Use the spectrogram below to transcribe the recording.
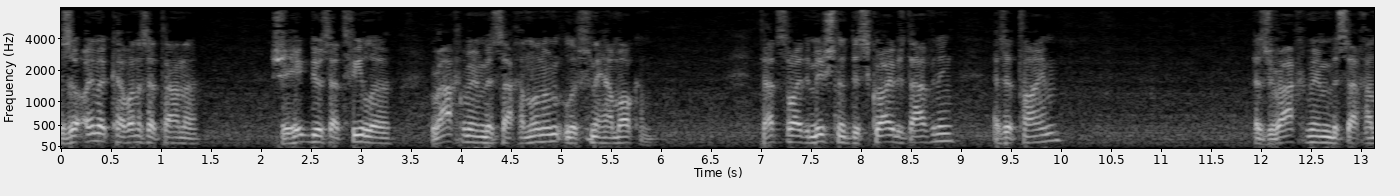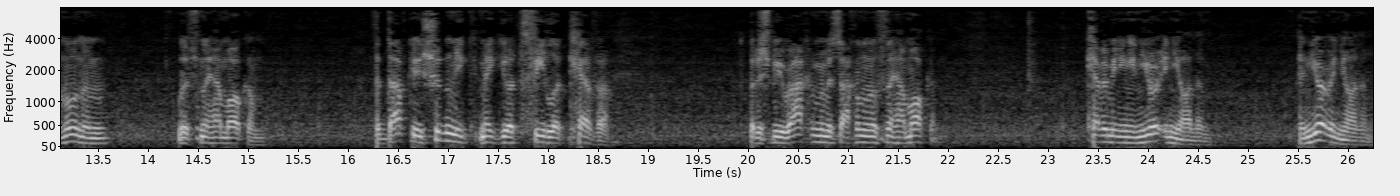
Zo oimek kavanas atana shehigdus atfila Rachmim Mesachanunim Lifnei Hamakam. That's why the Mishnah describes davening as a time as Rachmim Mesachanunim Lifnei Hamakam. The davke shouldn't make, make your tefillah keva, but it should be Rachmim Mesachanunim Lifnei Hamakam. Keva meaning in your inyanim, in your inyanim.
